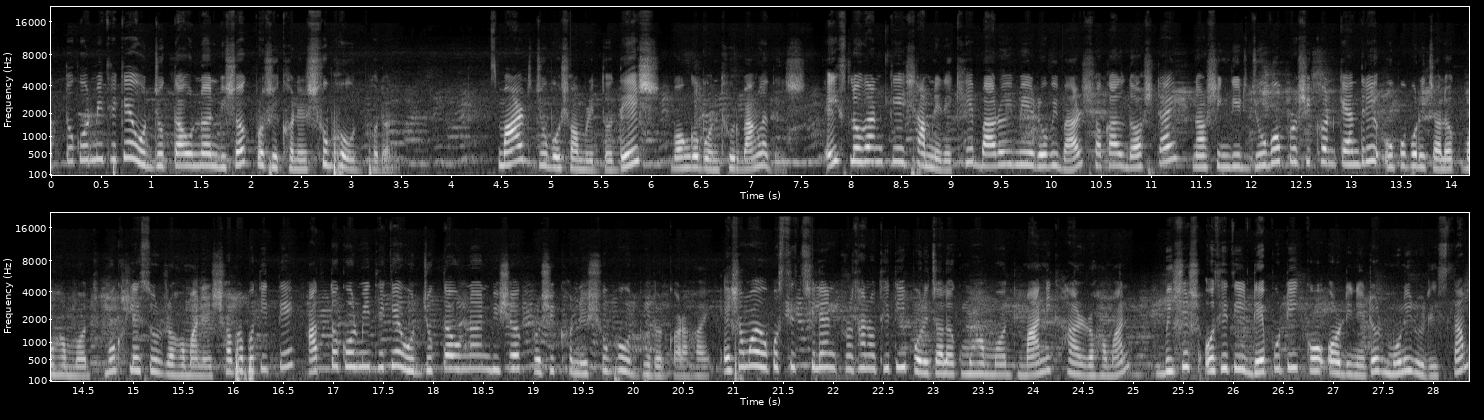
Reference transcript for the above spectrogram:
আত্মকর্মী থেকে উদ্যোক্তা উন্নয়ন বিষয়ক প্রশিক্ষণের শুভ উদ্বোধন। স্মার্ট যুব সমৃদ্ধ দেশ বঙ্গবন্ধুর বাংলাদেশ। এই স্লোগানকে সামনে রেখে বারোই মে রবিবার সকাল দশটায় নরসিংদীর যুব প্রশিক্ষণ কেন্দ্রে উপপরিচালক মোহাম্মদ মুখলেসুর রহমানের সভাপতিত্বে আত্মকর্মী থেকে উদ্যোক্তা উন্নয়ন বিষয়ক প্রশিক্ষণের শুভ উদ্বোধন করা হয়। এ সময় উপস্থিত ছিলেন প্রধান অতিথি পরিচালক মোহাম্মদ মানিক হার রহমান, বিশেষ অতিথি ডেপুটি কোঅর্ডিনেটর মনিরুল ইসলাম,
